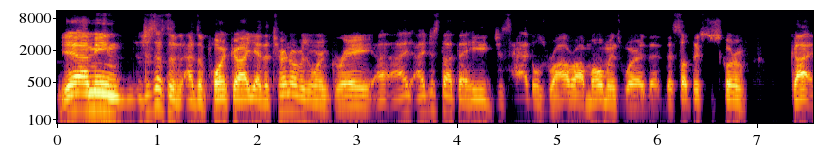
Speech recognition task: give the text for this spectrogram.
Yeah, I mean, just as a as a point guard, yeah, the turnovers weren't great. I I, I just thought that he just had those rah rah moments where the, the Celtics just sort of got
